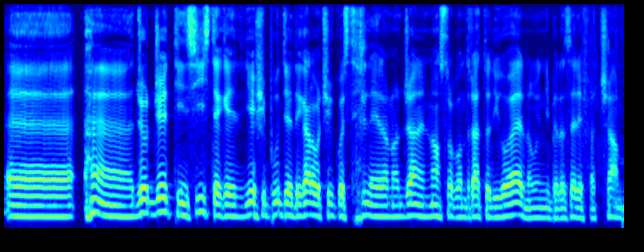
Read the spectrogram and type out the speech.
Eh, eh, Giorgetti insiste che i 10 punti del decalogo 5 Stelle erano già nel nostro contratto di governo, quindi per la serie facciamo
